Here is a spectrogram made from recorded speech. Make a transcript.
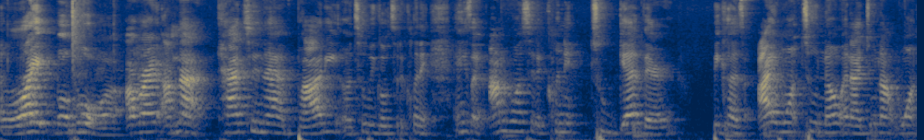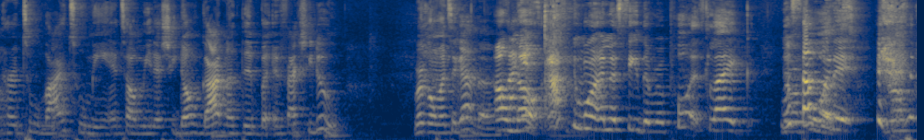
right before. All right, I'm not catching that body until we go to the clinic. And he's like, "I'm going to the clinic together." Because I want to know, and I do not want her to lie to me and tell me that she don't got nothing, but in fact she do. We're going together. Oh Like, no, I be wanting to see the reports. Like, The what's up with it? You know,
